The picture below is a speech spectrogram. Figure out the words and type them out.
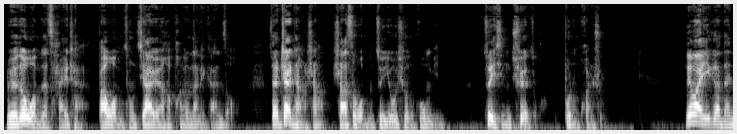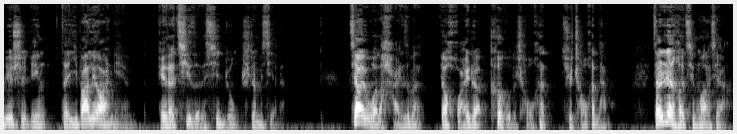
掠夺我们的财产，把我们从家园和朋友那里赶走，在战场上杀死我们最优秀的公民，罪行确凿，不容宽恕。”另外一个南军士兵在1862年给他妻子的信中是这么写的：“教育我的孩子们要怀着刻骨的仇恨去仇恨他们，在任何情况下，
